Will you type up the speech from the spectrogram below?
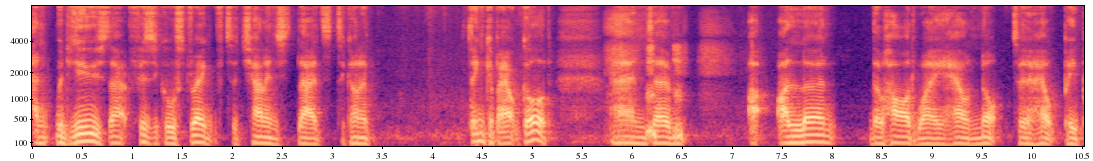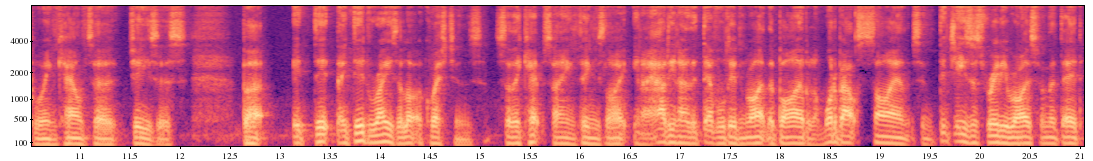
and would use that physical strength to challenge lads to kind of think about God. And um, I, I learned the hard way how not to help people encounter Jesus. But it did they did raise a lot of questions. So they kept saying things like, you know, how do you know the devil didn't write the Bible? And what about science? And did Jesus really rise from the dead?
